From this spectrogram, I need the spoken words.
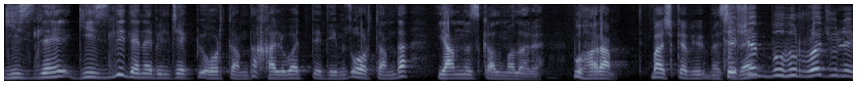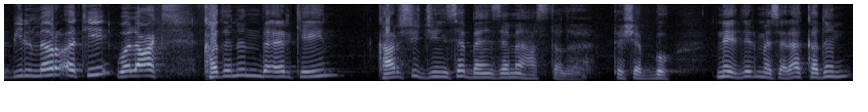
gizli gizli denebilecek bir ortamda, halvet dediğimiz ortamda yalnız kalmaları. Bu haram. Başka bir mesele. Teşebbuhur racülü bil mer'ati vel aks. Kadının ve erkeğin karşı cinse benzeme hastalığı. Teşebbuh. Nedir? Mesela kadın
